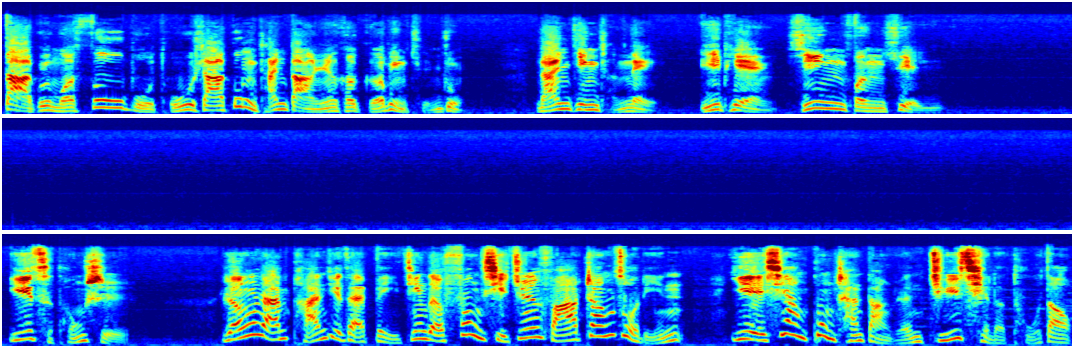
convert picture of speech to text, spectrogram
大规模搜捕、屠杀共产党人和革命群众，南京城内一片腥风血雨。与此同时，仍然盘踞在北京的奉系军阀张作霖也向共产党人举起了屠刀。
